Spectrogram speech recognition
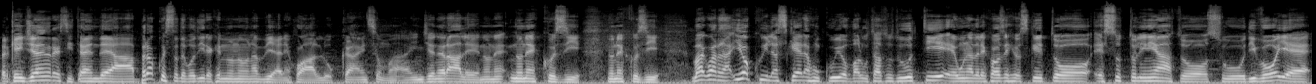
Perché in genere si tende a. Però questo devo dire che non, non avviene qua a Lucca. Insomma, in generale non è, non è così. Non è così. Ma guarda, io ho qui la scheda con cui ho valutato tutti. E una delle cose che ho scritto e sottolineato su di voi è.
